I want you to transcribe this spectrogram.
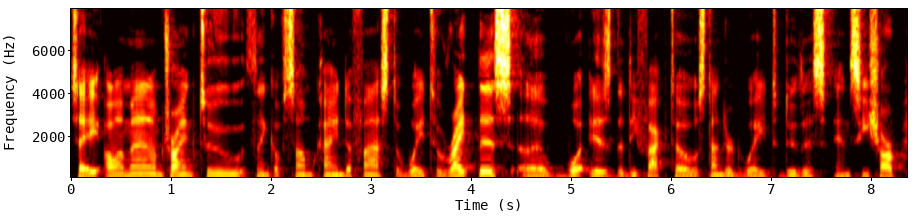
say, oh man, I'm trying to think of some kind of fast way to write this. Uh, what is the de facto standard way to do this in C Sharp?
